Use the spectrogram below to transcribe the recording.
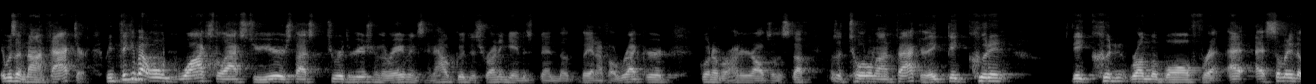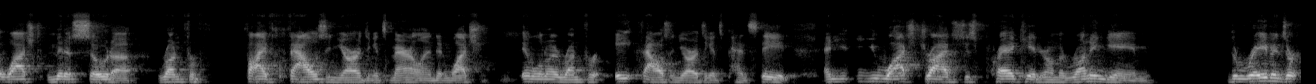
it was a non-factor. I mean, think mm-hmm. about what we've watched the last two years, last two or three years from the Ravens and how good this running game has been. The, the NFL record, going over 100 yards, all the stuff. It was a total non-factor. They, they couldn't they couldn't run the ball for as somebody that watched Minnesota run for 5,000 yards against Maryland and watch Illinois run for 8,000 yards against Penn State, and you, you watch drives just predicated on the running game. The Ravens are.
